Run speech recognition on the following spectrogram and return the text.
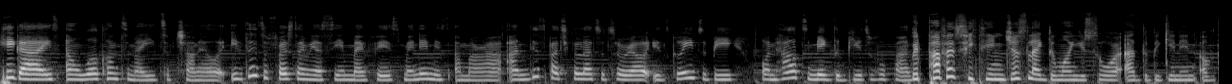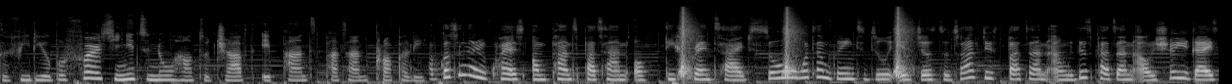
Hey guys and welcome to my YouTube channel. If this is the first time you are seeing my face, my name is Damara and this particular tutorial is going to be on how to make the beautiful pants with perfect fitting just like the one you saw at the beginning of the video. But first you need to know how to draft a pants pattern properly. I've gotten a request on pants pattern of different types so what I'm going to do is just to draft this pattern and with this pattern I'll show you guys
